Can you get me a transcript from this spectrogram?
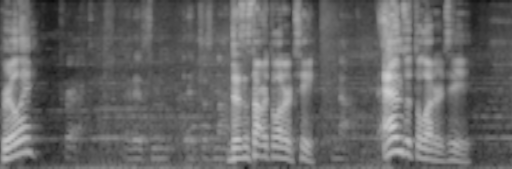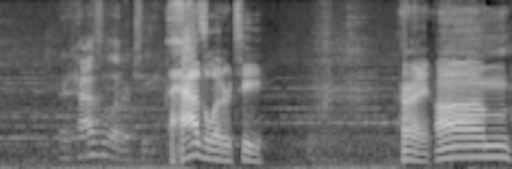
Really? It isn't. It does not. Doesn't start with the letter T. no. Ends with the letter T. It has a letter T. It has a letter T. All right. Um,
